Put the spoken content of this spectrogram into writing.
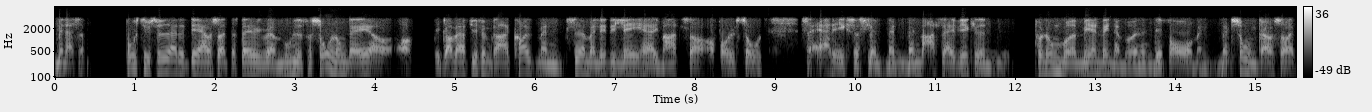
Men altså, positivt side af det, det er jo så, at der stadig vil være mulighed for sol nogle dage, og, og det kan godt være 4-5 grader koldt, men sidder man lidt i læ her i marts og, og får lidt sol, så er det ikke så slemt. Men, men marts er i virkeligheden på nogen måde mere en vintermåned end det forår, men, men solen gør så, at,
